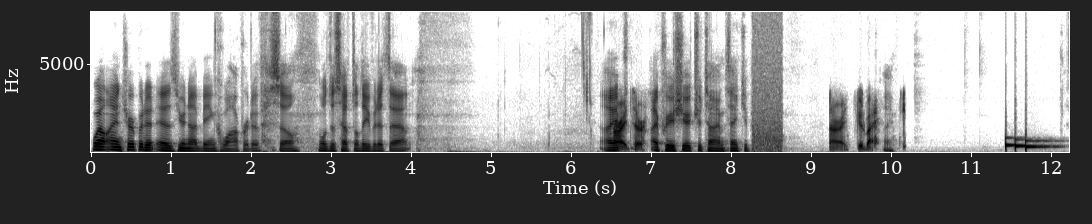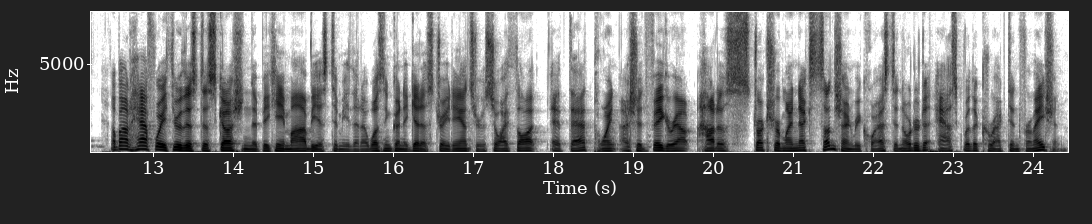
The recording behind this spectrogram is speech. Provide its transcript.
Well, I interpret it as you're not being cooperative, so we'll just have to leave it at that. I, All right, sir. I appreciate your time. Thank you. All right, goodbye. About halfway through this discussion, it became obvious to me that I wasn't going to get a straight answer, so I thought at that point I should figure out how to structure my next sunshine request in order to ask for the correct information.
